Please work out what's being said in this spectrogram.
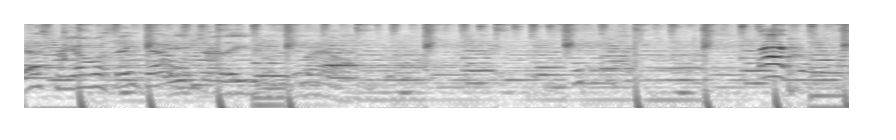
Jasper, you almost ate that He's one. trying to eat it with his mouth.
